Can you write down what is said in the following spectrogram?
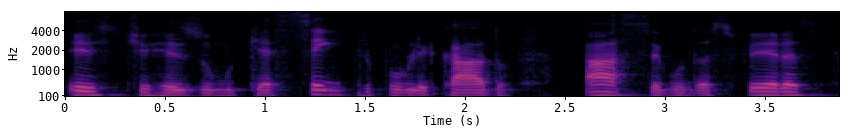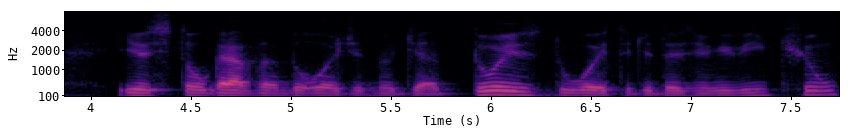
Este resumo que é sempre publicado às segundas-feiras e eu estou gravando hoje no dia 2 de 8 de 2021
